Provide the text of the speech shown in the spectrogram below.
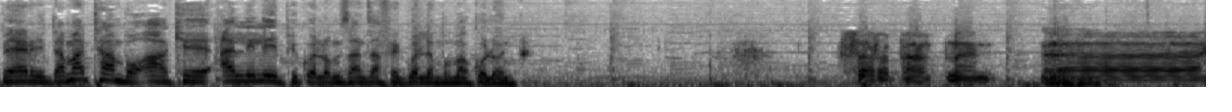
buried? Amathambo akhe aliliphi kwelo Mzantsi Afrika kwelo Mpuma Koloni? Sarah Baartman. Uh,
